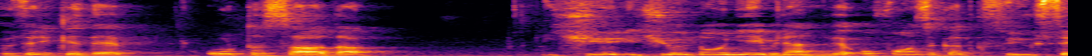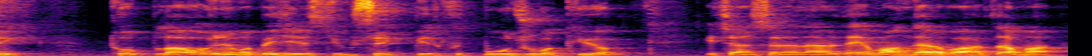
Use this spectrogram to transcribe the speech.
özellikle de orta sahada iki, iki yönlü oynayabilen ve ofansa katkısı yüksek, topla oynama becerisi yüksek bir futbolcu bakıyor. Geçen senelerde Evander vardı ama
